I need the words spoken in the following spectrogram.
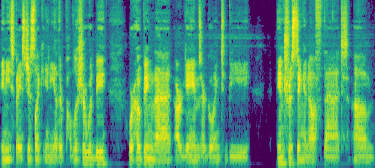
any space, just like any other publisher would be. We're hoping that our games are going to be interesting enough that um,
